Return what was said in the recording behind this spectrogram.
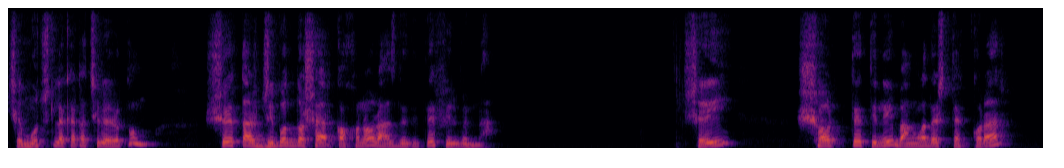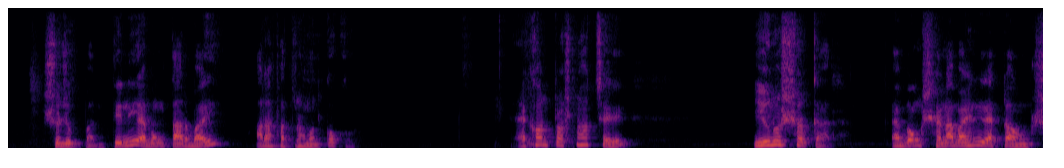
সে মুচলেখাটা ছিল এরকম, সে তার জীবদ্দশায় আর কখনো রাজনীতিতে ফিরবেন না। সেই শর্তে তিনি বাংলাদেশ ত্যাগ করার সুযোগ পান, তিনি এবং তার ভাই আরাফাত রহমান কোকো। এখন প্রশ্ন হচ্ছে ইউনুস সরকার এবং সেনাবাহিনীর একটা অংশ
